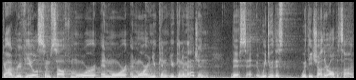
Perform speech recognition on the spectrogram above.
God reveals himself more and more and more. And you can, you can imagine this. We do this with each other all the time.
